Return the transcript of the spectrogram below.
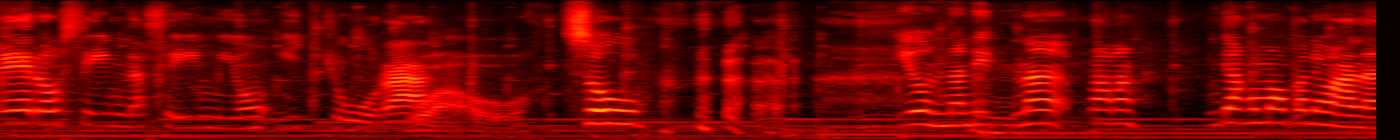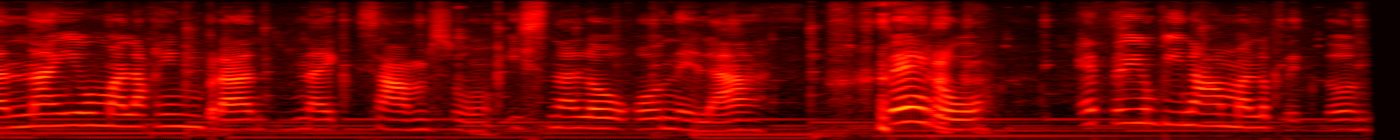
Pero same na same yung itsura. Wow. So, yun, nalit na, parang, hindi ako makapaniwala na yung malaking brand like Samsung is na logo nila. Pero, ito yung pinakamalupit doon.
